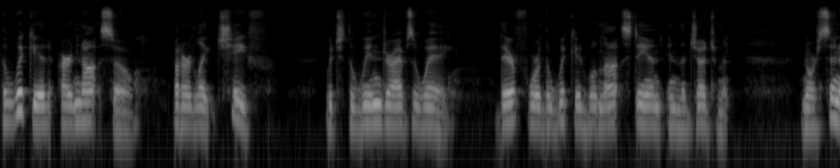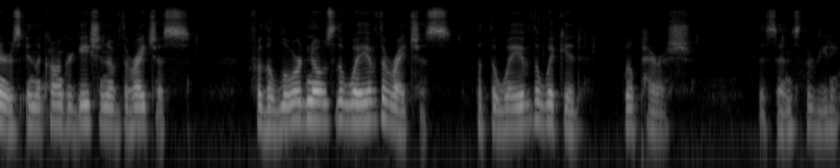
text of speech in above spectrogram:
The wicked are not so, but are like chaff, which the wind drives away. Therefore, the wicked will not stand in the judgment, nor sinners in the congregation of the righteous. For the Lord knows the way of the righteous, but the way of the wicked will perish. This ends the reading.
